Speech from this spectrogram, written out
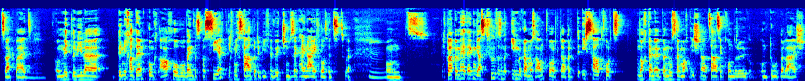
zweckgelegt. Mm. Und mittlerweile bin ich an dem Punkt angekommen, wo, wenn das passiert, ich mich selber dabei verwünsche und sage, hey, nein, ich lasse jetzt zu. Mm. Und ich glaube, man hat irgendwie das Gefühl, dass man immer gerade muss antworten muss, aber da ist es halt kurz, nachdem jemand eine Aussage macht, ist schnell 10 Sekunden ruhig und du überlegst.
